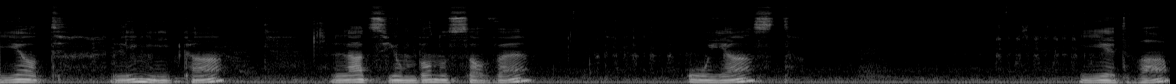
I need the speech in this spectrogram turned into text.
J. Linijka. Lacjum bonusowe. Ujazd. Jedwab.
